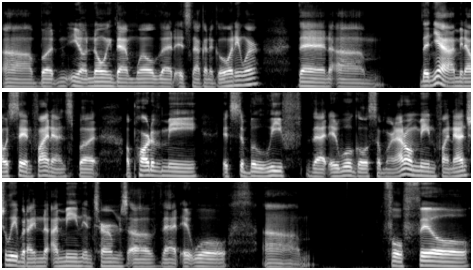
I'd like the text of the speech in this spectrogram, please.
uh, but you know, knowing damn well that it's not gonna go anywhere, then um, then yeah, I mean, I would say in finance, but a part of me, it's the belief that it will go somewhere, and I don't mean financially, but I I mean in terms of that it will um, fulfill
